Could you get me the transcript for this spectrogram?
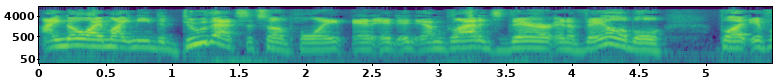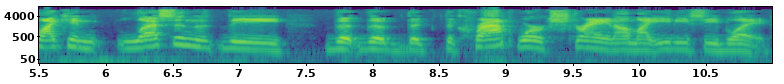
I know I might need to do that at some point, and, and, and I'm glad it's there and available. But if I can lessen the the, the, the, the crap work strain on my EDC blade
